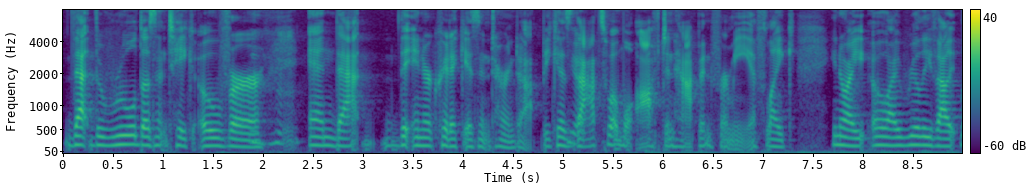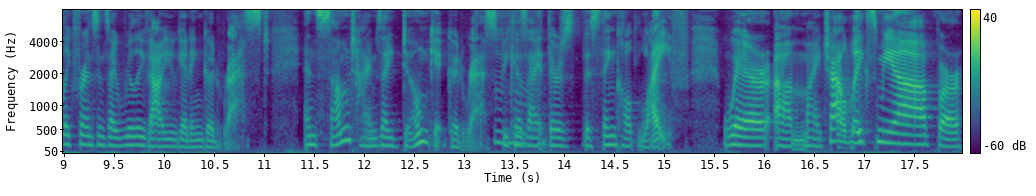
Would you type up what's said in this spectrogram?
that the rule doesn't take over and that the inner critic isn't turned up because Yeah. that's what will often happen for me. If, like, you know, I, oh, I really value, like, for instance, I really value getting good rest. And sometimes I don't get good rest because I, there's this thing called life where um, my child wakes me up or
